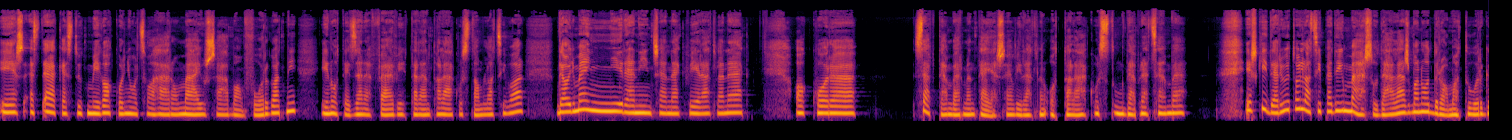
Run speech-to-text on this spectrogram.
és ezt elkezdtük még akkor 83 májusában forgatni. Én ott egy zenefelvételen találkoztam Lacival, de hogy mennyire nincsenek véletlenek, akkor szeptemberben teljesen véletlen ott találkoztunk Debrecenbe, és kiderült, hogy Laci pedig másodállásban ott dramaturg.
